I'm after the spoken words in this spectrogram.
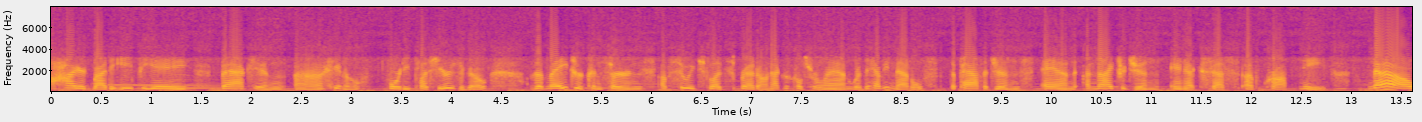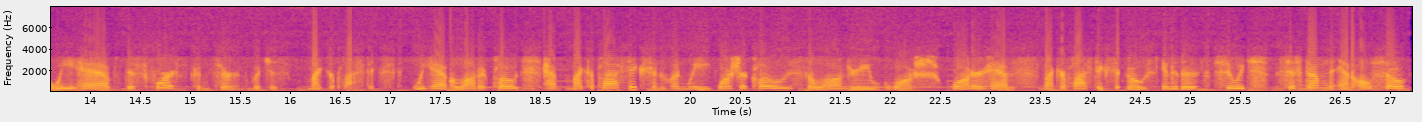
hired by the EPA back in, uh, you know, 40 plus years ago, the major concerns of sewage sludge spread on agricultural land were the heavy metals, the pathogens, and a nitrogen in excess of crop need. Now we have this fourth concern, which is microplastics. We have a lot of clothes have microplastics, and when we wash our clothes, the laundry wash water has microplastics that goes into the sewage system, and also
